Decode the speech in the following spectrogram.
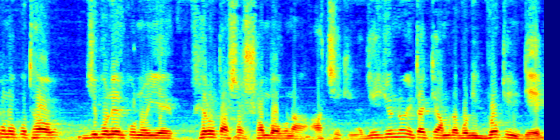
কোনো কোথাও জীবনের কোনো ইয়ে ফেরত আসার সম্ভাবনা আছে কিনা যেই জন্য এটাকে আমরা বলি ব্রোটিন ডেড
